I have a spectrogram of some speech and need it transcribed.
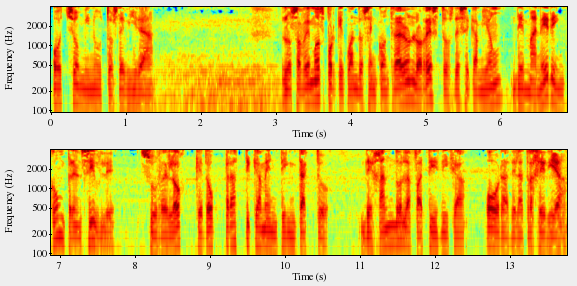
8 minutos de vida. Lo sabemos porque cuando se encontraron los restos de ese camión, de manera incomprensible, su reloj quedó prácticamente intacto, dejando la fatídica hora de la tragedia.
